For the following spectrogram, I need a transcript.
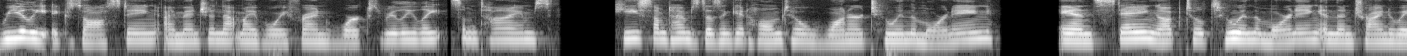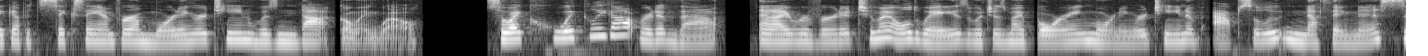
really exhausting. I mentioned that my boyfriend works really late sometimes. He sometimes doesn't get home till 1 or 2 in the morning. And staying up till 2 in the morning and then trying to wake up at 6 a.m. for a morning routine was not going well. So I quickly got rid of that and I reverted to my old ways, which is my boring morning routine of absolute nothingness.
